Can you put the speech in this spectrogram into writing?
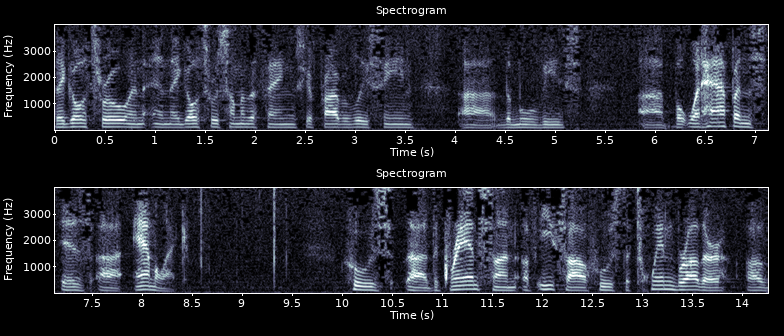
they go through and, and they go through some of the things. You've probably seen uh, the movies. Uh, but what happens is uh, Amalek who's uh, the grandson of Esau, who's the twin brother of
